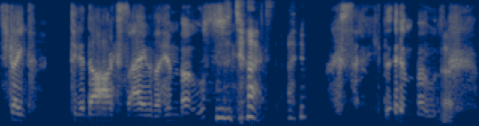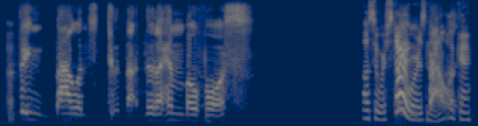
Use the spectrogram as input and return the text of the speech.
strength to the dark side of the himbos. The dark side. Of the himbos. Uh, uh. Bring balance to the, to the himbo force. Oh, so we're Star Bring Wars now. balance. Okay.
